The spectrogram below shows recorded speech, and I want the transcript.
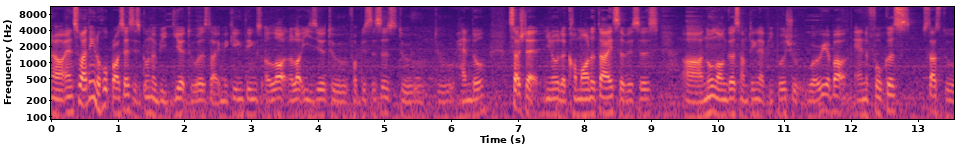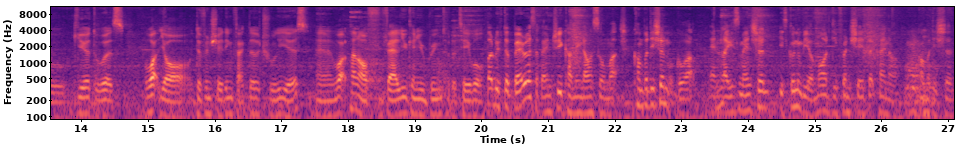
uh, and so I think the whole process is going to be geared towards like making things a lot a lot easier to for businesses to to handle, such that you know the commoditized services are no longer something that people should worry about, and the focus starts to gear towards what your differentiating factor truly is and what kind of value can you bring to the table. But with the barriers of entry coming down so much, competition will go up. And like you mentioned, it's going to be a more differentiated kind of competition.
